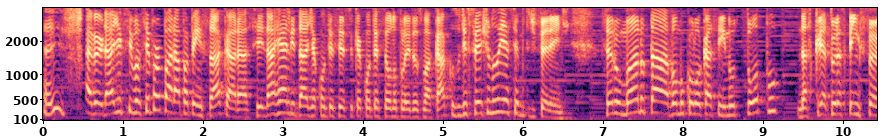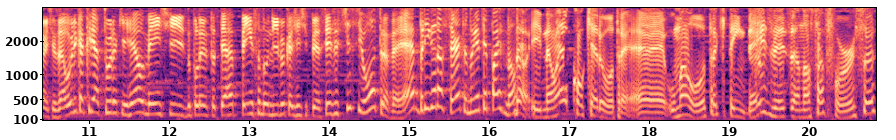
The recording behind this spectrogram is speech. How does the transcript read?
é isso. A verdade é que se você for parar pra pensar, cara, se na realidade acontecesse o que aconteceu no Planeta dos Macacos, o desfecho não ia ser muito diferente. O ser humano tá, vamos colocar assim, no topo das criaturas pensantes. É a única criatura que realmente no planeta Terra pensa no nível que a gente pensa. Se existisse outra, velho, é briga na certa, não ia ter paz não. Não, e não é qualquer outra, é uma outra que tem 10 vezes a nossa força,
